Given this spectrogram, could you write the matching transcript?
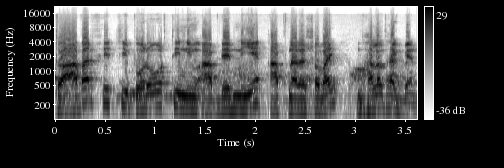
তো আবার ফিরছি পরবর্তী নিউ আপডেট নিয়ে। আপনারা সবাই ভালো থাকবেন।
